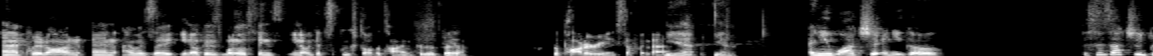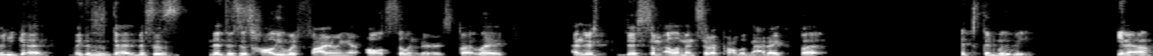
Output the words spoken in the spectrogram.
And I put it on, and I was like, you know, because it's one of those things, you know, it gets spoofed all the time because of the yeah. the pottery and stuff like that. Yeah, yeah. And you watch it, and you go, "This is actually pretty good. Like, this is good. This is this is Hollywood firing at all cylinders." But like, and there's there's some elements that are problematic, but it's good movie. You know,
